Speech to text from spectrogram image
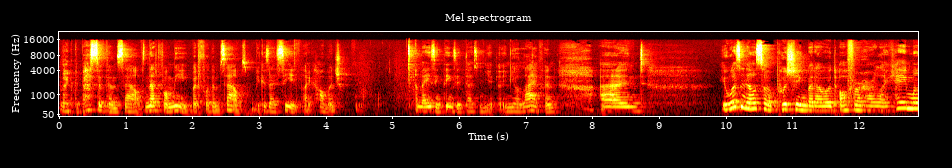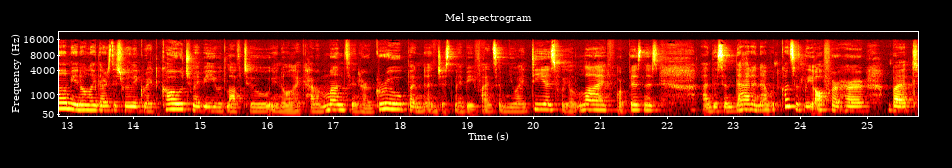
like the best of themselves, not for me, but for themselves, because I see it like how much amazing things it does in your, in your life. And, and, it wasn't also pushing, but I would offer her like, hey mom, you know, like there's this really great coach. Maybe you would love to, you know, like have a month in her group and, and just maybe find some new ideas for your life or business and this and that. And I would constantly offer her, but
